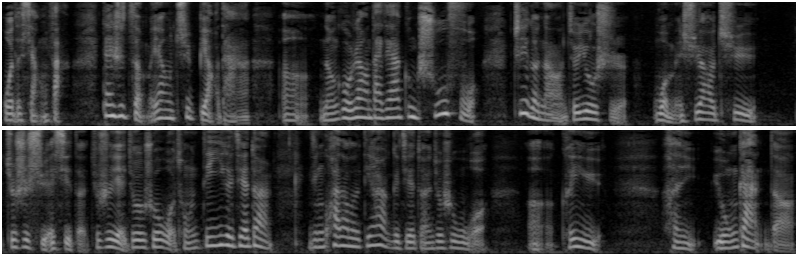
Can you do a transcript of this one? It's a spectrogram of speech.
我的想法，但是怎么样去表达，嗯、能够让大家更舒服，这个呢，就又是我们需要去就是学习的，就是也就是说，我从第一个阶段已经跨到了第二个阶段，就是我呃可以很勇敢的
